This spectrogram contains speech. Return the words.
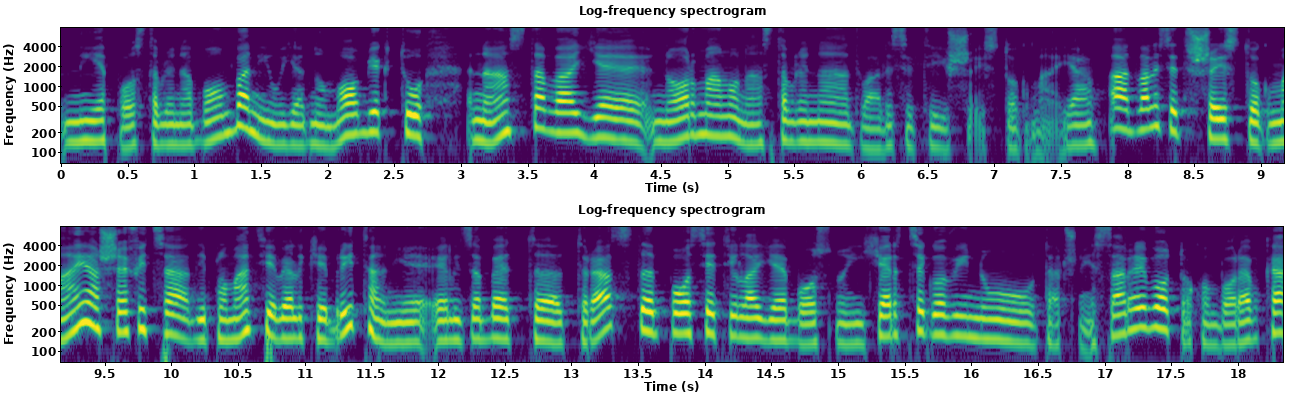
nije postavljena bomba ni u jednom objektu, nastava je normalno nastavljena 26. maja. A 26. maja šefica diplomatije Velike Britanije Elizabeth Trust posjetila je Bosnu i Hercegovinu, tačnije Sarajevo, tokom boravka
